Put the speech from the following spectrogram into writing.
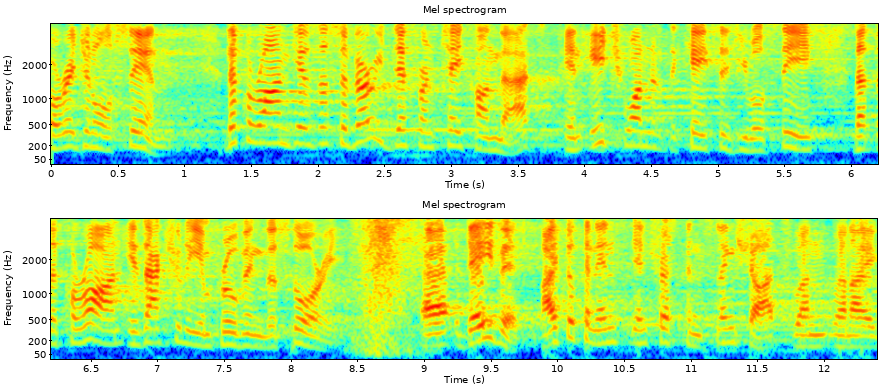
original sin. The Quran gives us a very different take on that. In each one of the cases, you will see that the Quran is actually improving the story. Uh, David, I took an in interest in slingshots when, when I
